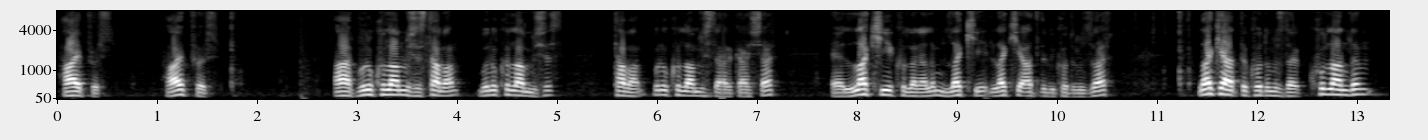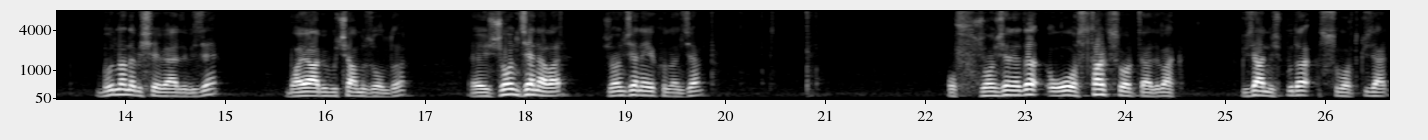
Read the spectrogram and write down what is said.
Hyper. Hyper. Ha bunu kullanmışız tamam. Bunu kullanmışız. Tamam bunu kullanmışız arkadaşlar. E, Lucky'yi kullanalım. Lucky. Lucky adlı bir kodumuz var. Lucky adlı kodumuzu da kullandım. Bundan da bir şey verdi bize. Bayağı bir bıçağımız oldu. E, John Cena var. John Cena'yı kullanacağım. Of John Cena'da o Stark Sword verdi bak. Güzelmiş. Bu da Sword güzel.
